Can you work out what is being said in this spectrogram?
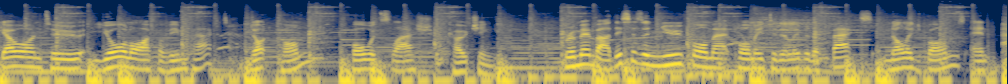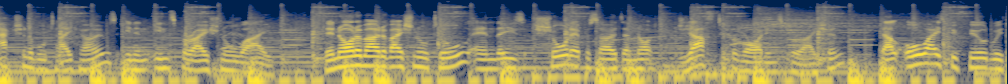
Go on to yourlifeofimpact.com forward slash coaching. Remember, this is a new format for me to deliver the facts, knowledge bombs, and actionable take homes in an inspirational way. They're not a motivational tool, and these short episodes are not just to provide inspiration. They'll always be filled with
